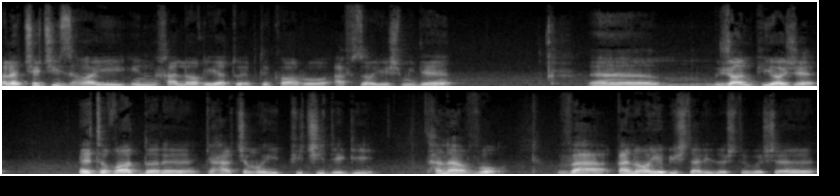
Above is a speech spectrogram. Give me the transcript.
حالا چه چیزهایی این خلاقیت و ابتکار رو افزایش میده؟ ژان پیاژه اعتقاد داره که هرچه محیط پیچیدگی تنوع و قنای بیشتری داشته باشه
